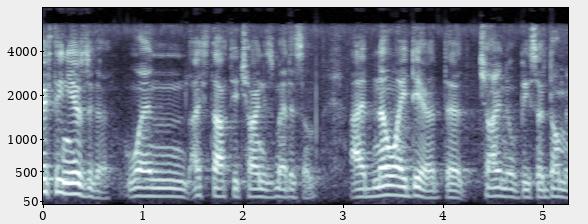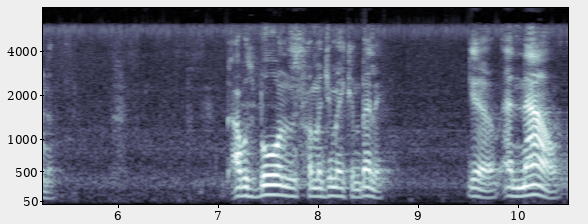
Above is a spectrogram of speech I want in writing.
15 years ago, when I started Chinese medicine, I had no idea that China would be so dominant. I was born from a Jamaican belly. Yeah, and now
